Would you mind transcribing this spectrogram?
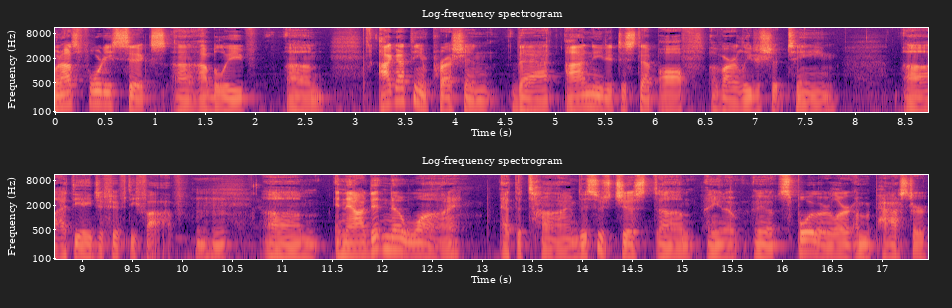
When I was 46, uh, I believe, um, I got the impression that I needed to step off of our leadership team uh, at the age of 55. Mm-hmm. Um, and now I didn't know why at the time. This was just, um, you, know, you, know, spoiler alert, I'm a pastor.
